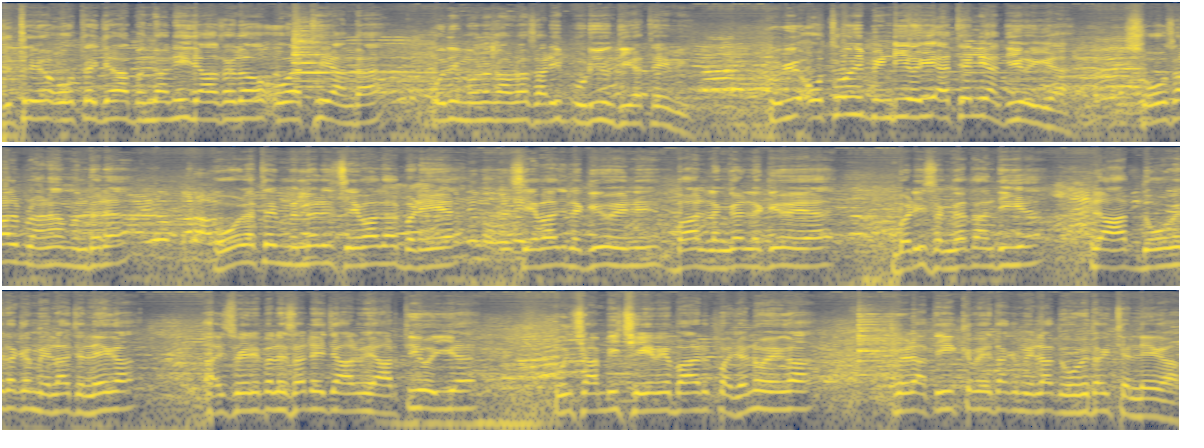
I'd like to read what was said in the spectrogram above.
ਜਿੱਥੇ ਉੱਥੇ ਜਿਹੜਾ ਬੰਦਾ ਨਹੀਂ ਜਾ ਸਕਦਾ, ਉਹ ਇੱਥੇ ਆਂਦਾ ਉਹਦੀ ਮਨੋਕਾਮਨਾ ਸਾਰੀ ਪੂਰੀ ਹੁੰਦੀ ਹੈ ਇੱਥੇ ਵੀ। ਕਿਉਂਕਿ ਉੱਥੋਂ ਦੀ ਪਿੰਡੀ ਹੋਈ, ਇੱਥੇ ਲਿਆਂਦੀ ਹੋਈ ਹੈ 100 ਸਾਲ ਪੁਰਾਣਾ ਮੰਦਿਰ ਹੈ ਹੋਰ ਇੱਥੇ ਮੰਦਿਰ ਦੇ ਸੇਵਾਦਾਰ ਬੜੇ ਆ। ਸੇਵਾ 'ਚ ਲੱਗੇ ਹੋਏ ਨੇ, ਬਾਹਰ ਲੰਗਰ ਲੱਗੇ ਹੋਏ ਆ। ਬੜੀ ਸੰਗਤ ਆਂਦੀ ਹੈ ਰਾਤ 2 ਵਜੇ ਤੱਕ ਮੇਲਾ ਚੱਲੇਗਾ। ਅੱਜ ਸਵੇਰੇ ਪਹਿਲੇ 4:30 ਵਜੇ ਆਰਤੀ ਹੋਈ ਹੈ ਹੁਣ ਸ਼ਾਮੀ 6 ਵਜੇ ਬਾਅਦ ਭਜਨ ਹੋਏਗਾ। ਫਿਰ ਰਾਤੀ 1 ਵਜੇ ਤੱਕ ਮੇਲਾ 2 ਵਜੇ ਤੱਕ ਚੱਲੇਗਾ।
